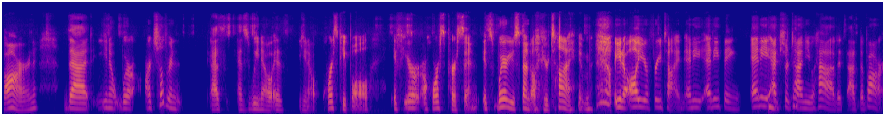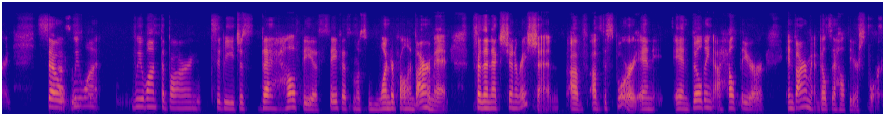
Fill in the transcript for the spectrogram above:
barn that you know where our children as as we know as you know horse people if you're a horse person it's where you spend all your time you know all your free time any anything any extra time you have it's at the barn so Absolutely. we want we want the barn to be just the healthiest, safest, most wonderful environment for the next generation of of the sport and and building a healthier environment builds a healthier sport.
